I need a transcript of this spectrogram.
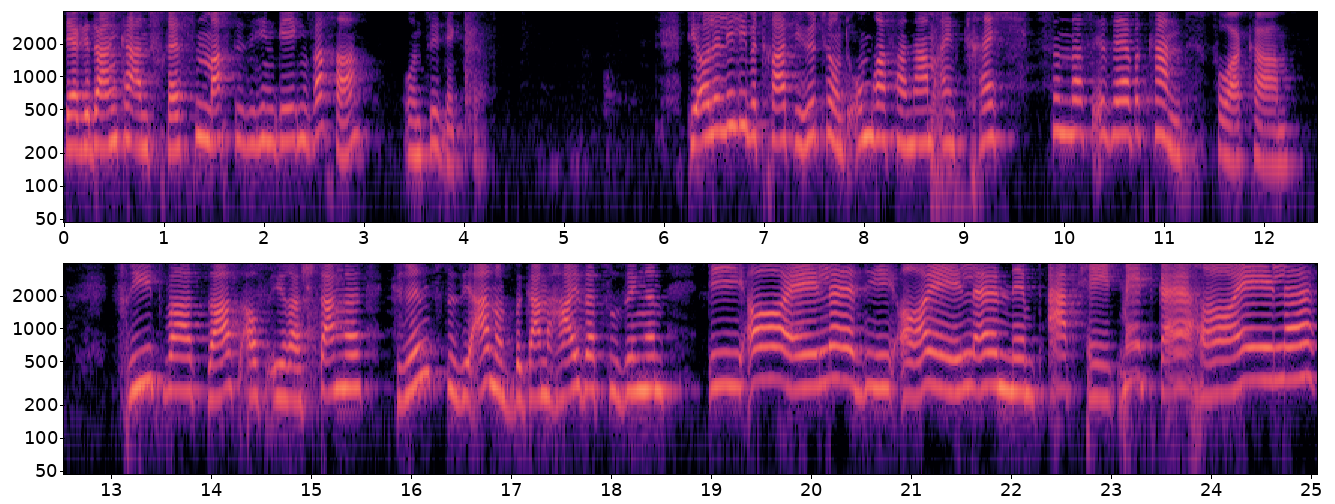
Der Gedanke an Fressen machte sie hingegen wacher und sie nickte. Die olle Lilli betrat die Hütte und Umbra vernahm ein Krächzen, das ihr sehr bekannt vorkam. Friedwart saß auf ihrer Stange, grinste sie an und begann heiser zu singen. Die Eule, die Eule nimmt Abschied mit Geheule.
